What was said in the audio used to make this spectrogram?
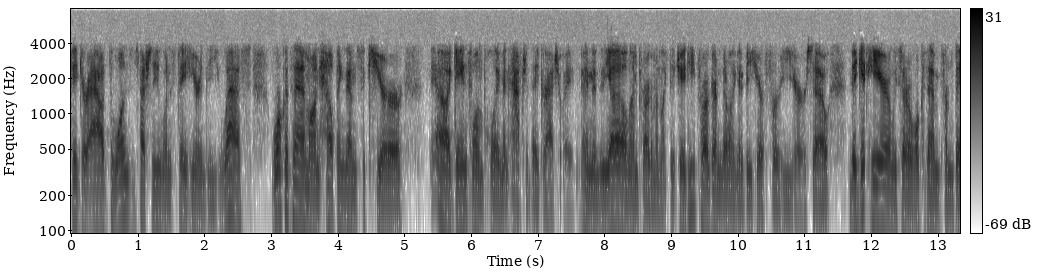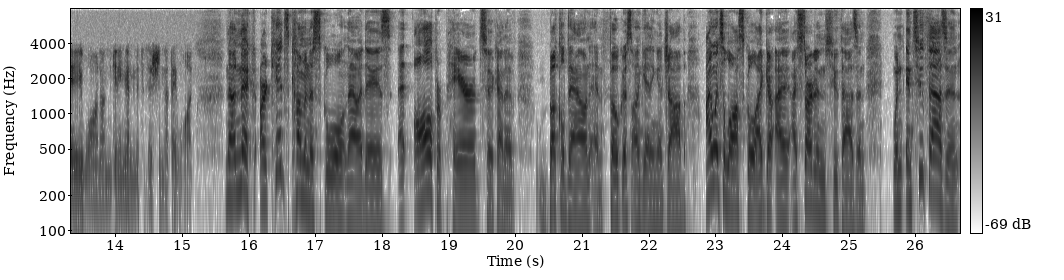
figure out the ones, especially who want to stay here in the U.S., work with them on helping them secure uh, gainful employment after they graduate. And in the LLM program and like the JD program, they're only going to be here for a year. So they get here and we sort of work with them from day one on getting them in the position that they want. Now, Nick, are kids coming to school nowadays at all prepared to kind of buckle down and focus on getting a job? I went to law school. I, got, I, I started in 2000 when in 2000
